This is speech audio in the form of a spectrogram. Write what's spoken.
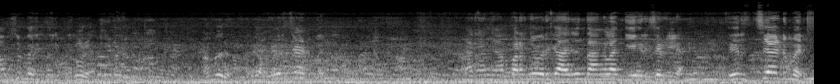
ആവശ്യം വരും വരും തീർച്ചയായിട്ടും വരും. കാരണം ഞാൻ പറഞ്ഞ ഒരു കാര്യം താങ്കൾ അംഗീകരിച്ചിട്ടില്ല. തീർച്ചയായിട്ടും വരും.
